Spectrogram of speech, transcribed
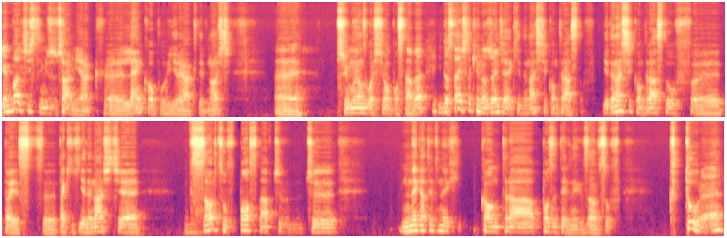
jak walczyć z tymi rzeczami, jak e, lęk, opór i reaktywność, przyjmując właściwą postawę. I dostajesz takie narzędzia jak 11 kontrastów. 11 kontrastów to jest takich 11 wzorców postaw, czy, czy negatywnych kontra pozytywnych wzorców, które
